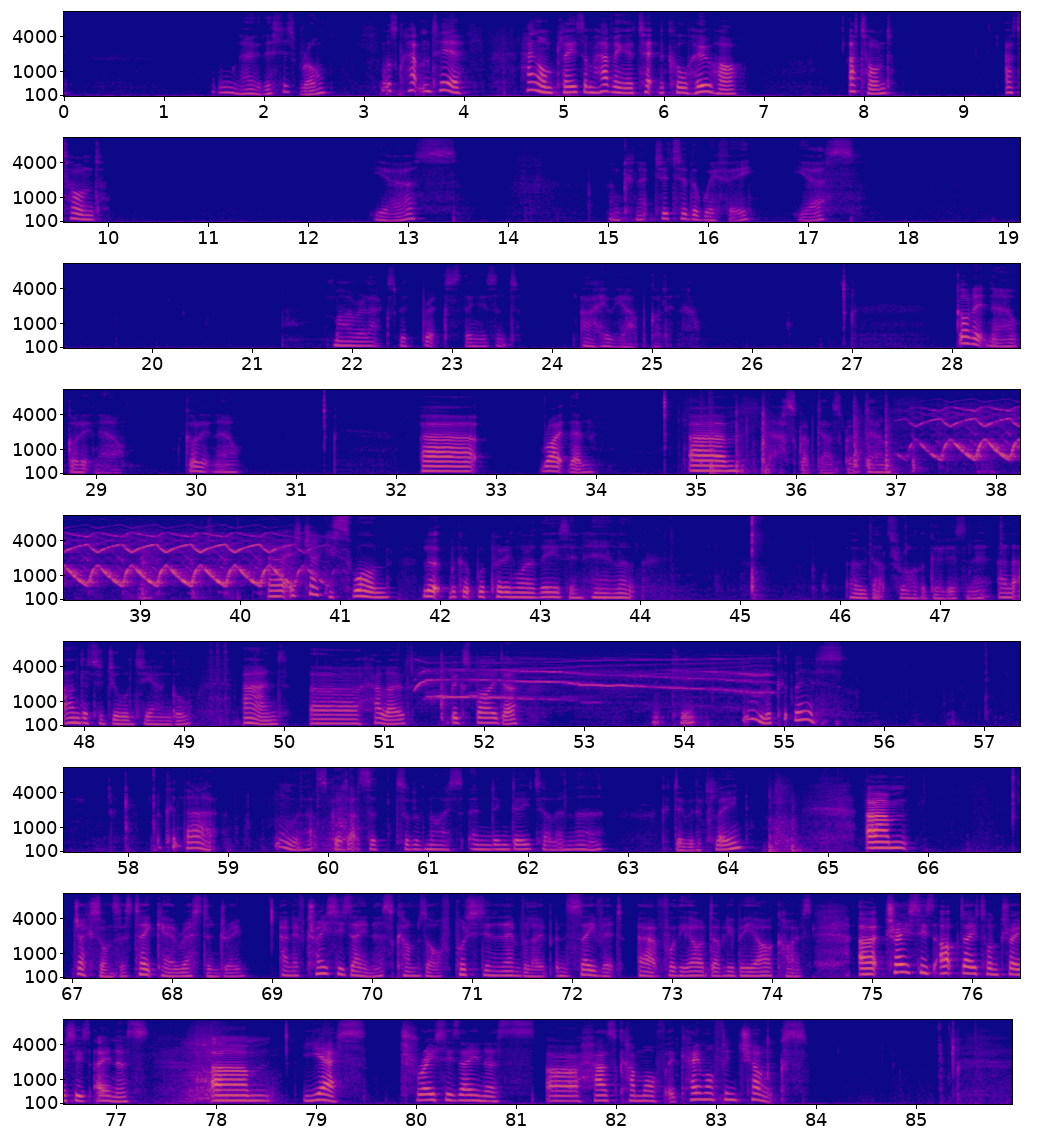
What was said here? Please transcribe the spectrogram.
No, this is wrong. What's happened here? Hang on, please. I'm having a technical hoo ha. Attend. Attend. Yes. I'm connected to the Wi Fi. Yes. My relax with bricks thing isn't. Ah, here we are. Got it now. Got it now. Got it now. Got it now. Uh, right then. Um, nah, scrub down, scrub down. Uh, it's Jackie Swan. Look, we're, we're putting one of these in here. Look. Oh, that's rather good, isn't it? And and at a jaunty angle. And uh, hello, big spider. Thank you. Oh, look at this. Look at that. Oh, that's good. That's a sort of nice ending detail in there. Could do with a clean. Um, Jackson says, take care, rest and dream. And if Tracy's anus comes off, put it in an envelope and save it uh, for the RWB archives. Uh, Tracy's update on Tracy's anus. Um, yes, Tracy's anus uh, has come off. It came off in chunks.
